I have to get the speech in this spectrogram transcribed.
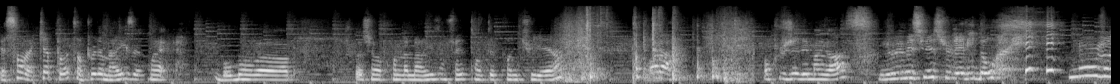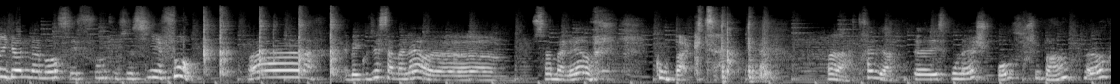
Elle sent la capote, un peu la marise. Ouais. Bon, bon, on va. Je sais pas si on va prendre la marise en fait. On va peut-être prendre une cuillère. Voilà. En plus, j'ai des mains grasses. Je vais m'essuyer sur les rideaux. non, je rigole, maman, c'est faux. Tout ceci est faux. Voilà. Eh ben écoutez, ça m'a l'air. Euh, ça m'a l'air compact. Voilà, très bien. Euh, est-ce qu'on lèche? Oh, je sais pas. Hein. Alors?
